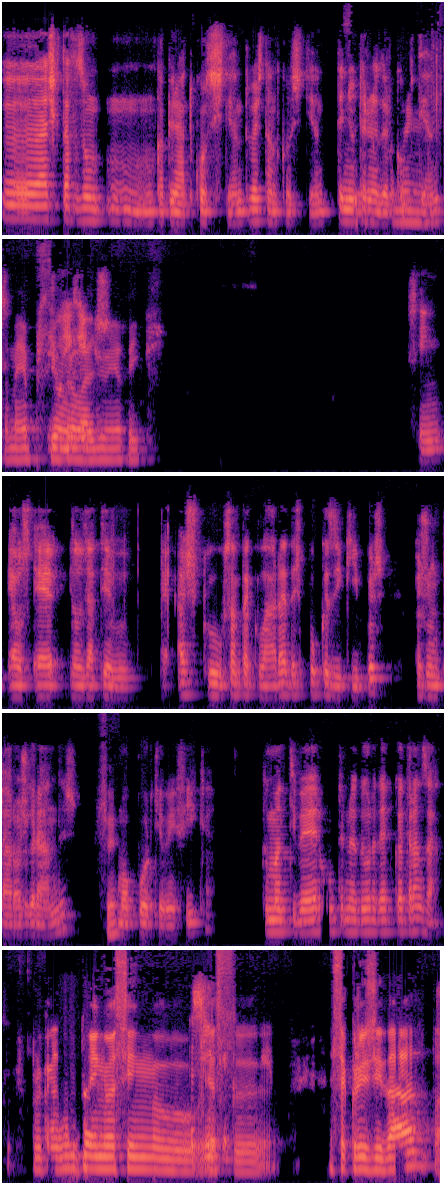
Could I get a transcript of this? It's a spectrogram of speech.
eh, acho que está a fazer um, um- um campeonato consistente, bastante consistente. Tem um treinador Também, competente, também aprecio João o trabalho do Henriques. Henriques. Sim, é, é- ele já teve. É, acho que o Santa Clara é das poucas equipas a juntar aos grandes, Sim. como o Porto e o Benfica, que mantiveram o treinador da época transata. Por acaso não tenho assim, o, Assim, esse, essa curiosidade, pá,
